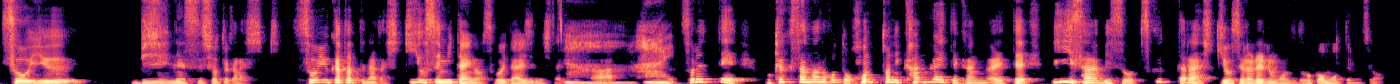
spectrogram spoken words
そういうビジネス書というかそういう方ってなんか引き寄せみたいのをすごい大事にしたりとあか、ーはい。それってお客様のことを本当に考えて考えて、いいサービスを作ったら引き寄せられるものだと僕は思ってるんですよ。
